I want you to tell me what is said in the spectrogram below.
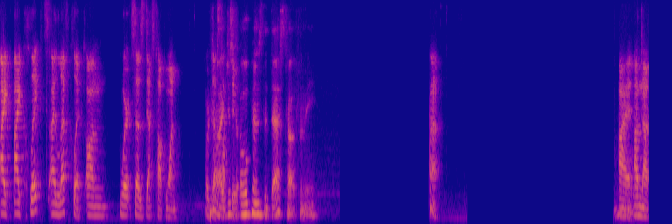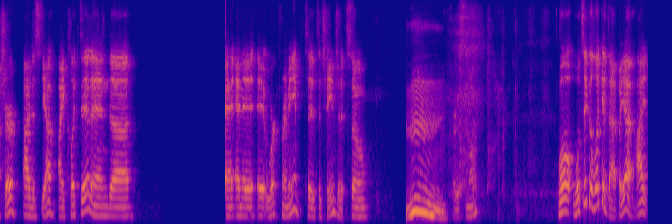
I, I clicked, I left clicked on where it says desktop one. Or no, desktop it just two? opens the desktop for me. Huh. I I'm not sure. I just yeah, I clicked it and uh and, and it, it worked for me to to change it. So mm. personal. Well, we'll take a look at that. But yeah, I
